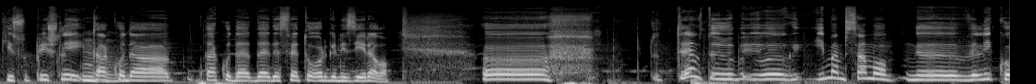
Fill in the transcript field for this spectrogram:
ki su prišli, Mhm. tako da, tako da, da, da je sve to organiziralo. E, trenutno e, imam samo e, veliko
